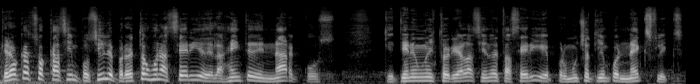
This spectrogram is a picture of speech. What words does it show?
Creo que eso es casi imposible, pero esto es una serie de la gente de narcos que tienen un historial haciendo esta serie por mucho tiempo en Netflix.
